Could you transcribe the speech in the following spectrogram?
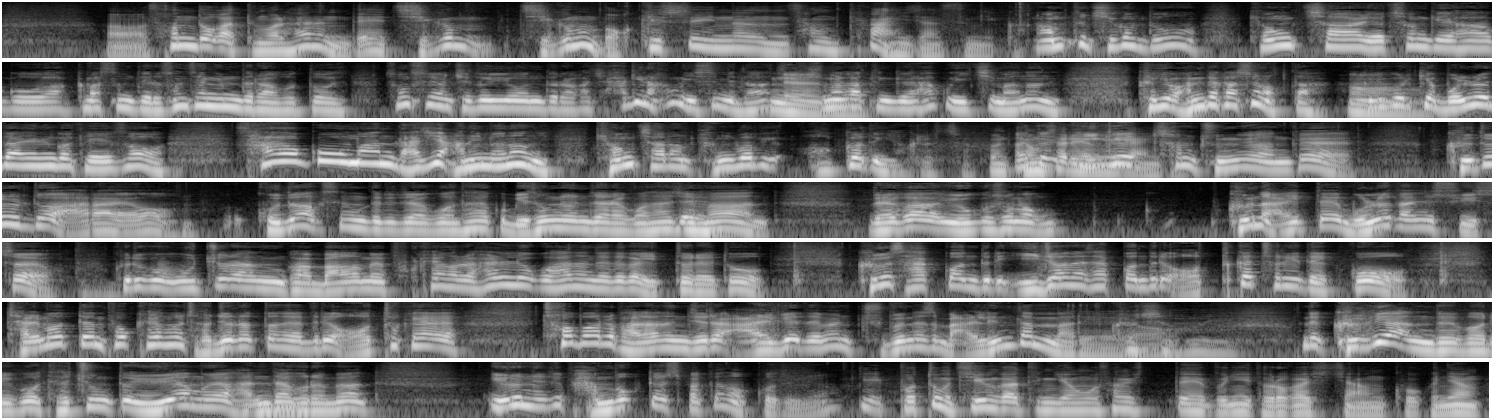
어, 선도 같은 걸 하는데 지금 지금은 먹힐 수 있는 상태가 아니지 않습니까? 아무튼 지금도 경찰 여청계하고 아까 말씀드린 선생님들하고 또 청소년 지도위원들하고 같이 하긴 하고 있습니다. 네, 주말 네. 같은 경우 하고 있지만은 그게 완벽할 수는 없다. 어. 그리고 이렇게 몰려다니는 것에 대해서 사고만 나지 않으면은 경찰은 방법이 없거든요. 그렇죠. 그건 그러니까 경찰의 영역이 이게 아니죠. 참 중요한 게 그들도 알아요. 고등학생들이라고는 하고 미성년자라고는 하지만 네. 내가 여기서 막 그 나이 때 몰려다닐 수 있어요. 그리고 우쭐한 그 마음의 폭행을 하려고 하는 애들가 있더라도 그 사건들이 이전의 사건들이 어떻게 처리됐고 잘못된 폭행을 저질렀던 애들이 어떻게 처벌을 받았는지를 알게 되면 주변에서 말린단 말이에요. 그렇죠. 근데 그게 안 돼 버리고 대충 또 유야무야 간다 음. 그러면 이런 일이 반복될 수밖에 없거든요. 보통 지금 같은 경우 30대 분이 돌아가시지 않고 그냥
